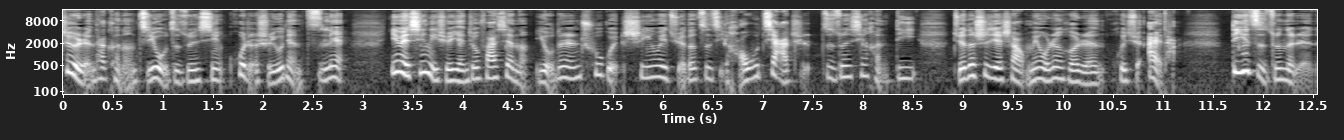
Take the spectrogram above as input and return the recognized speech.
这个人他可能极有自尊心，或者是有点自恋。因为心理学研究发现呢，有的人出轨是因为觉得自己毫无价值，自尊心很低，觉得世界上没有任何人会去爱他。低自尊的人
